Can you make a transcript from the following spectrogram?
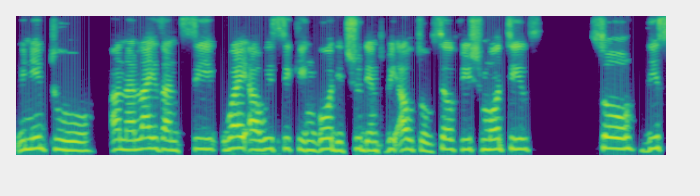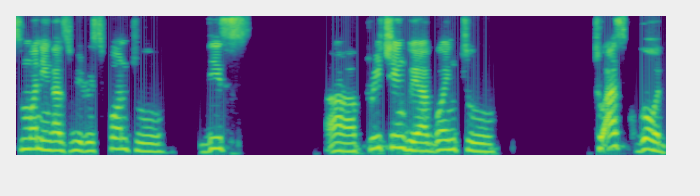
we need to analyze and see why are we seeking God? It shouldn't be out of selfish motives. So this morning, as we respond to this uh, preaching, we are going to to ask God,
